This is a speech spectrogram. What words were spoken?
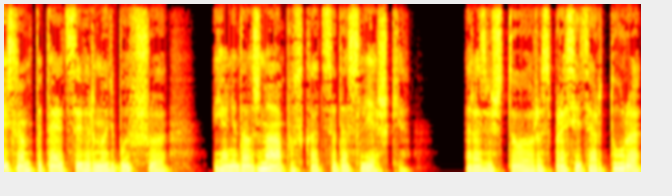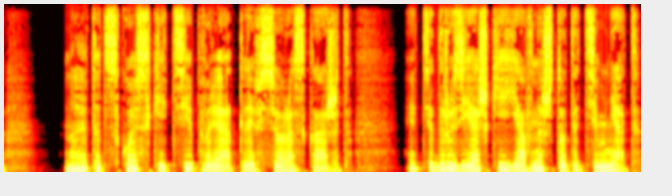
если он пытается вернуть бывшую — я не должна опускаться до слежки. Разве что расспросить Артура, но этот скользкий тип вряд ли все расскажет. Эти друзьяшки явно что-то темнят.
